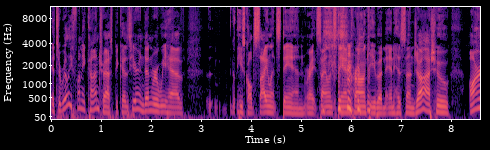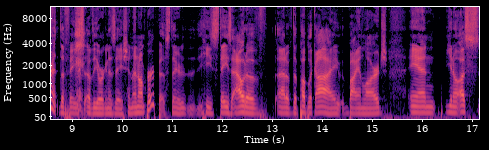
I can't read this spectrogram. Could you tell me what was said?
It's a really funny contrast because here in Denver we have he's called Silent Stan, right? Silent Stan Kroenke, but and his son Josh, who aren't the face of the organization, and on purpose. They he stays out of out of the public eye by and large. And you know, us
